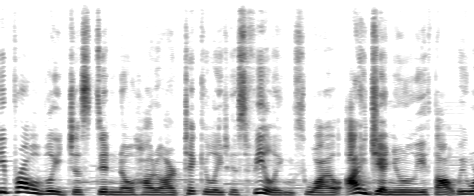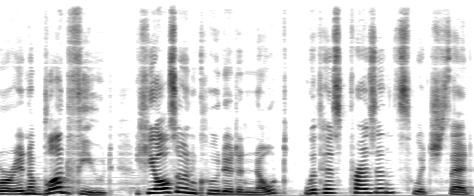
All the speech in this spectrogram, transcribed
he probably just didn't know how to articulate his feelings, while I genuinely thought we were in a blood feud. He also included a note with his presents, which said,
